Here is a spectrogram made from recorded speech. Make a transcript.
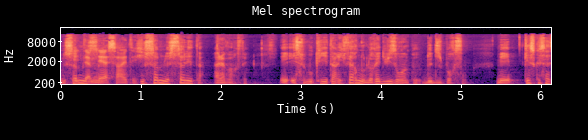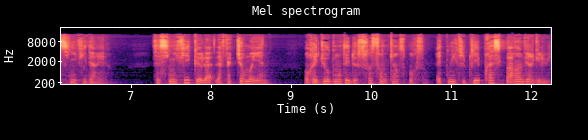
Nous sommes amené à s'arrêter. Nous sommes le seul État à l'avoir fait. Et, et, ce bouclier tarifaire, nous le réduisons un peu, de 10%. Mais qu'est-ce que ça signifie derrière? Ça signifie que la, la, facture moyenne aurait dû augmenter de 75%, être multipliée presque par 1,8.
